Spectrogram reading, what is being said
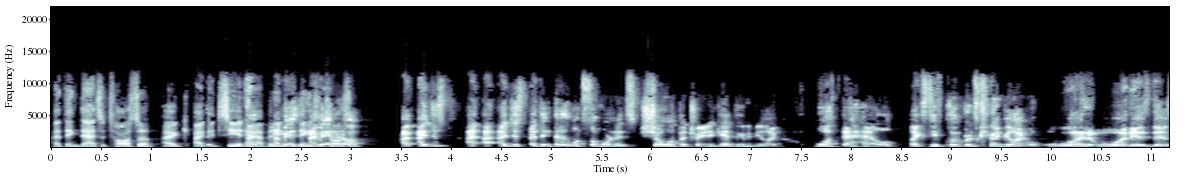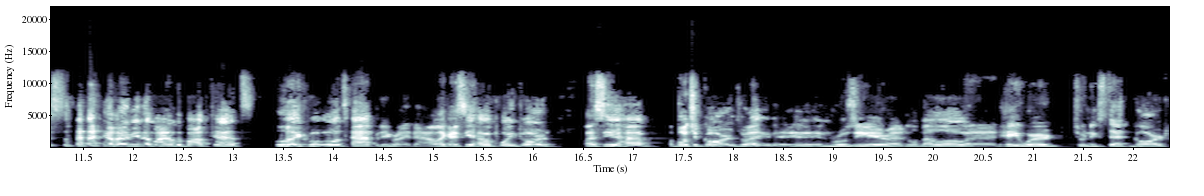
I think that's a toss up. I I could see it happening. I, made- think it's made a toss up. I, I just, I, I- I just, I think that once the Hornets show up at training camp, they're going to be like, "What the hell?" Like Steve Clifford's going to be like, "What? What is this?" you know what I mean? Am I on the Bobcats? Like, what, what's happening right now? Like, I see I have a point guard. I see I have a bunch of guards, right? In, in Rozier and LaMelo and Hayward to an extent guard.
